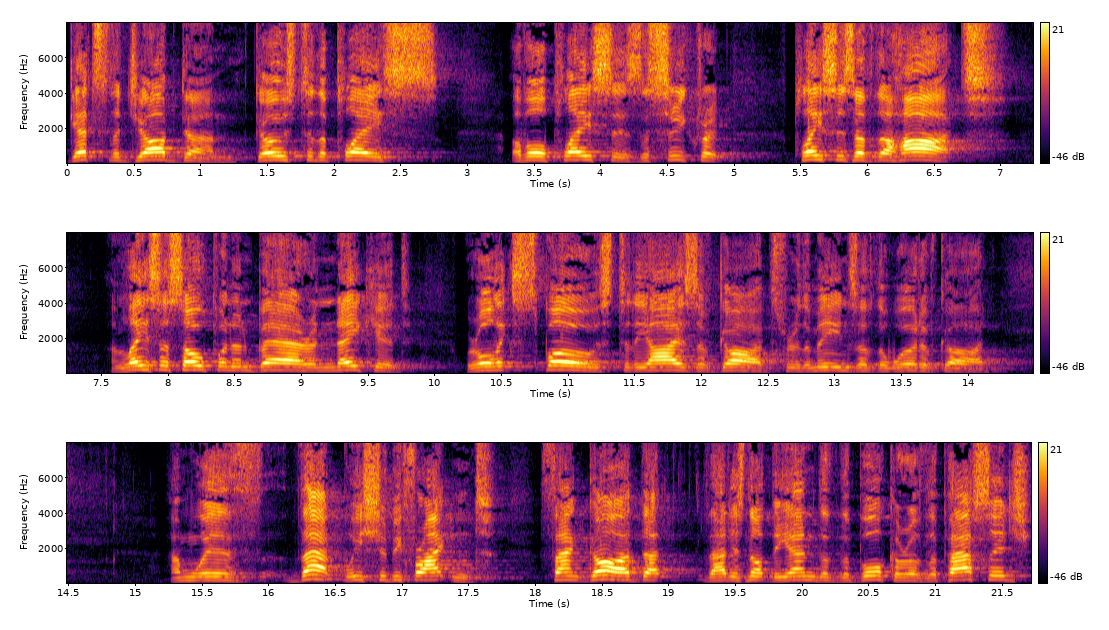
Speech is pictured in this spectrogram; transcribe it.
gets the job done, goes to the place of all places, the secret places of the heart, and lays us open and bare and naked. We're all exposed to the eyes of God through the means of the Word of God. And with that, we should be frightened. Thank God that that is not the end of the book or of the passage.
